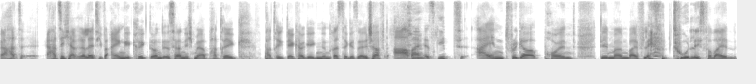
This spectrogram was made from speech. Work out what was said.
er hat, er hat sich ja relativ eingekriegt und ist ja nicht mehr Patrick, Patrick Decker gegen den Rest der Gesellschaft. Aber Hm. es gibt einen Triggerpoint, den man bei Flair tunlichst vermeiden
